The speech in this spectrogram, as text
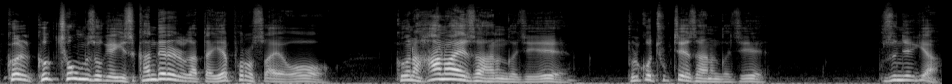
그걸 극초음속에 이스칸데르를 갖다 예포로 쏴요. 그건 한화에서 하는 거지. 불꽃 축제에서 하는 거지. 무슨 얘기야?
